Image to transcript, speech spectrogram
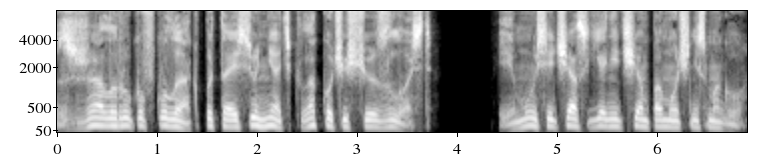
Сжал руку в кулак, пытаясь унять клокочущую злость. Ему сейчас я ничем помочь не смогу.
